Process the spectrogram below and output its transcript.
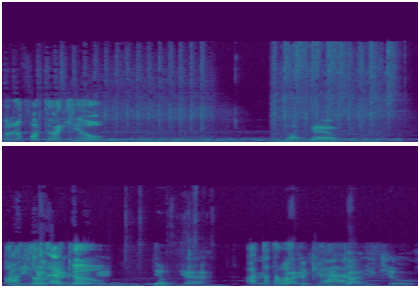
Who the fuck did I kill? Not Cav. Oh, I You killed Echo. dude. Yep. Yeah. I Like, thought that was why- the You Cav. thought you killed.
